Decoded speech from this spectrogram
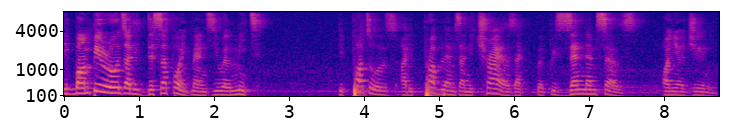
the bumpy roads are the disappointments you will meet. The potholes are the problems and the trials that will present themselves on your journey.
